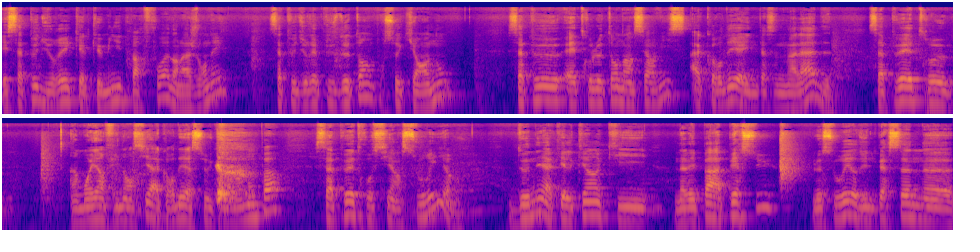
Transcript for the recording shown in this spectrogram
et ça peut durer quelques minutes parfois dans la journée, ça peut durer plus de temps pour ceux qui en ont, ça peut être le temps d'un service accordé à une personne malade, ça peut être un moyen financier accordé à ceux qui n'en ont pas. Ça peut être aussi un sourire donné à quelqu'un qui n'avait pas aperçu le sourire d'une personne euh,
